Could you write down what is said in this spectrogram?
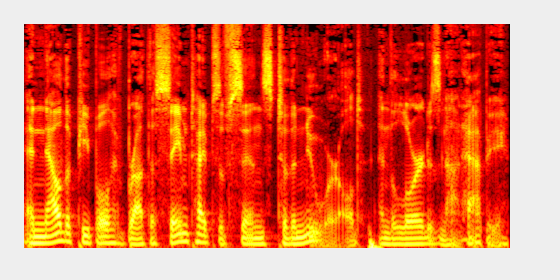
And now the people have brought the same types of sins to the new world, and the Lord is not happy.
